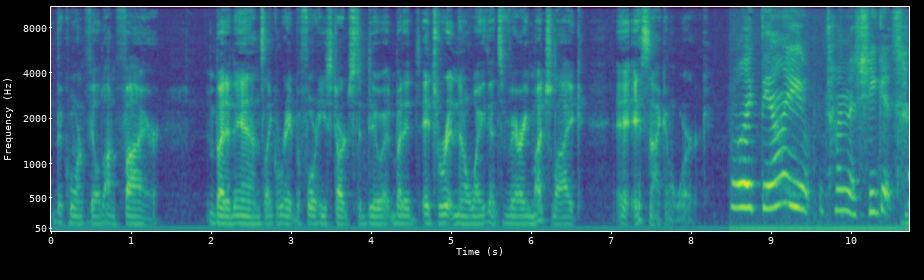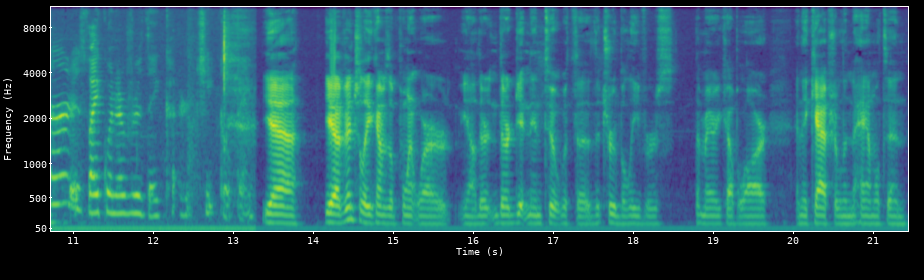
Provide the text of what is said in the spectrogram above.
the cornfield on fire, but it ends like right before he starts to do it. But it, it's written in a way that's very much like it, it's not going to work. Well, like the only time that she gets hurt is like whenever they cut her cheek open. Yeah, yeah. Eventually, it comes to a point where you know they're they're getting into it with the the true believers, the married couple are, and they capture Linda Hamilton,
